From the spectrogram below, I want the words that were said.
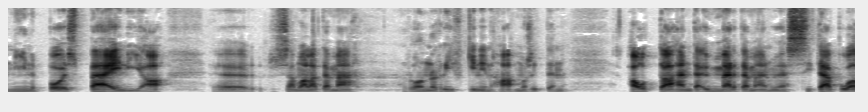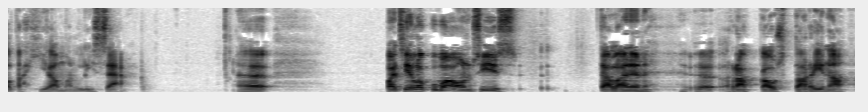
niin poispäin. Ja ö, samalla tämä Ron Rifkinin hahmo sitten auttaa häntä ymmärtämään myös sitä puolta hieman lisää. Ö, paitsi elokuva on siis tällainen ö, rakkaustarina,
